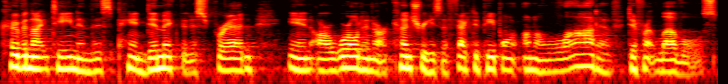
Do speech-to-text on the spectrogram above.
COVID 19 and this pandemic that has spread in our world and our country has affected people on a lot of different levels.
